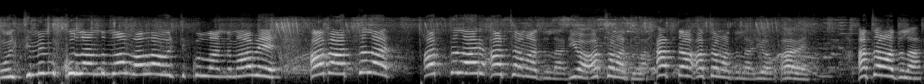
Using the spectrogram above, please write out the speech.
Ultimi mi kullandım lan? Valla ulti kullandım abi. Abi attılar. Attılar atamadılar. Yok atamadılar. Hatta atamadılar. Yok evet. Atamadılar.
